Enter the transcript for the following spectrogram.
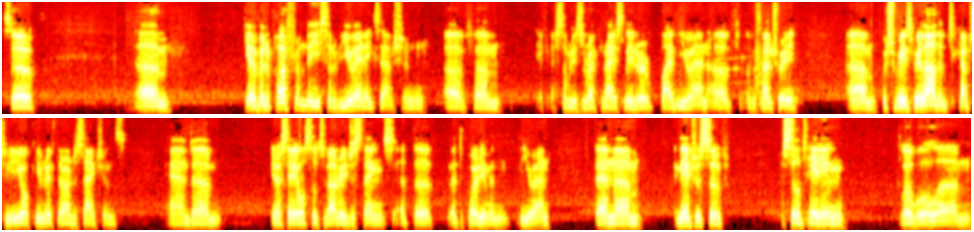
So, um, you know, but apart from the sort of UN exemption of um, if, if somebody's a recognized leader by the UN of, of a country, um, which means we allow them to come to New York even if they're under sanctions, and um, you know say all sorts of outrageous things at the at the podium in the UN, then um, in the interest of facilitating global um,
